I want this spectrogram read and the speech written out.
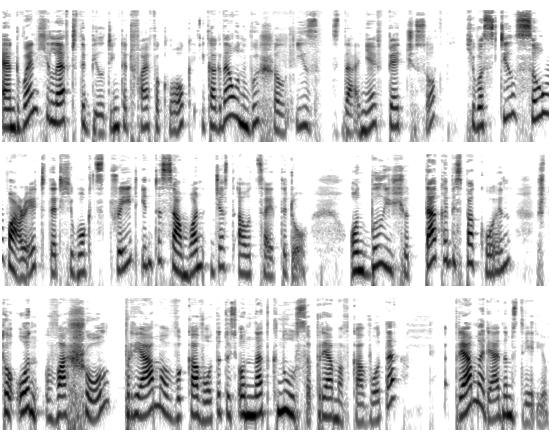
And when he left the building at five o'clock, и когда он вышел из здания в пять часов, He was still so worried that he walked straight into someone just outside the door. Он был еще так обеспокоен, что он вошел прямо в кого-то, то есть он наткнулся прямо в кого-то, прямо рядом с дверью.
